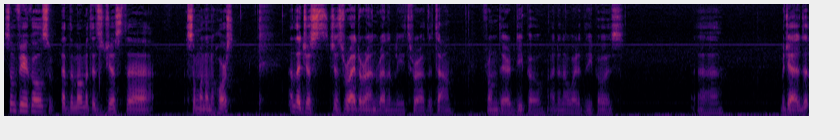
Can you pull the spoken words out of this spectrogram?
Some vehicles, at the moment it's just uh, someone on a horse. And they just, just ride around randomly throughout the town from their depot. I don't know where the depot is. Uh, but yeah, th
